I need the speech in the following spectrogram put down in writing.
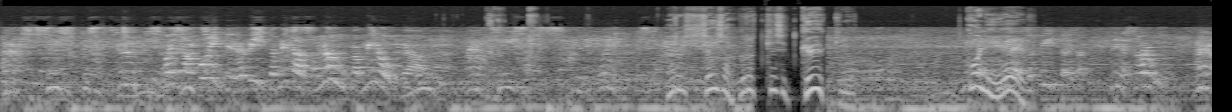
ära siis seisa keset kööki. ma ei saa punikene pihta, mida sa lõugad minu peale. ära seisa siis punikene keset. ära seisa, kurat, keset kööki ju. koni ees. sa pihta ei saa, millest sa aru saad? ära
